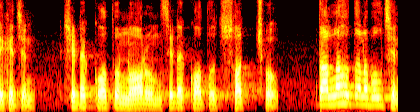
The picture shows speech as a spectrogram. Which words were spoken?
দেখেছেন। সেটা কত নরম, সেটা কত স্বচ্ছ। তো আল্লাহ তালা বলছেন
